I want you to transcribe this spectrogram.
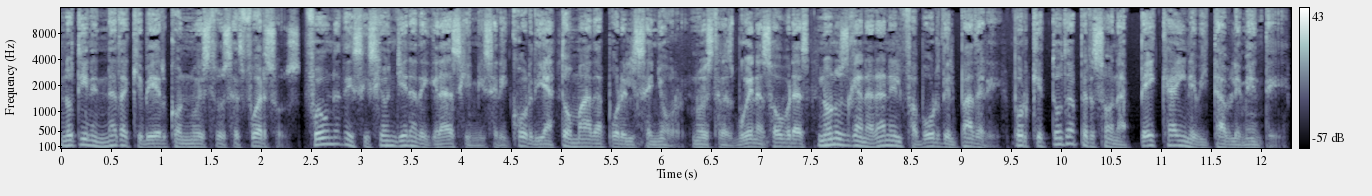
no tienen nada que ver con nuestros esfuerzos. Fue una decisión llena de gracia y misericordia tomada por el Señor. Nuestras buenas obras no nos ganarán el favor del Padre, porque toda persona peca inevitablemente.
